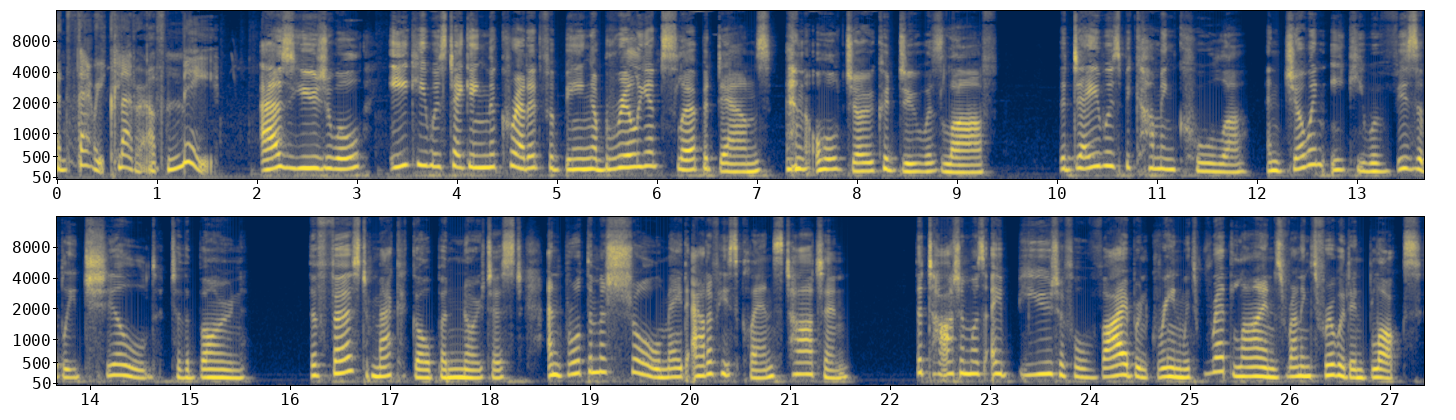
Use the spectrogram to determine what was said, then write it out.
And very clever of me. As usual, Eiki was taking the credit for being a brilliant slurper downs, and all Jo could do was laugh. The day was becoming cooler, and Jo and Eiki were visibly chilled to the bone. The first Mac Gulpa noticed and brought them a shawl made out of his clan's tartan. The tartan was a beautiful, vibrant green with red lines running through it in blocks.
